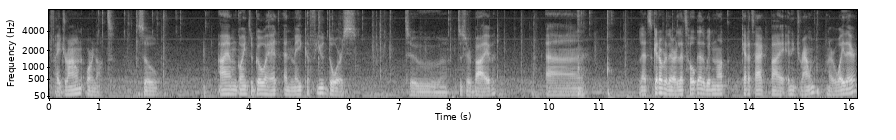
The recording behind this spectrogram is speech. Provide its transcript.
if I drown or not. so I am going to go ahead and make a few doors to to survive. And let's get over there. Let's hope that we do not get attacked by any drowned on our way there.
